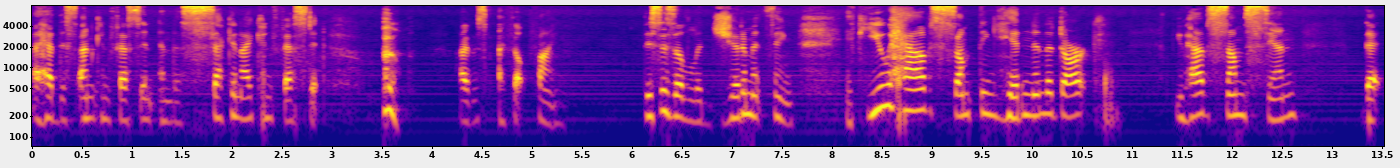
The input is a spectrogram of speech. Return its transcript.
I had this unconfessed sin, and the second I confessed it, boom, I was I felt fine. This is a legitimate thing. If you have something hidden in the dark, you have some sin that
